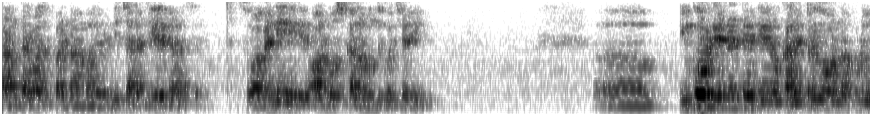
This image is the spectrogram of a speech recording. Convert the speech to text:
దాని తర్వాత పరిణామాలు ఇవన్నీ చాలా క్లియర్గా రాశారు. సో అవన్నీ ఆల్మోస్ట్ కళ్ళ ముందుకు వచ్చాయి. ఇంకొకటి ఏంటంటే నేను కలెక్టర్గా ఉన్నప్పుడు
